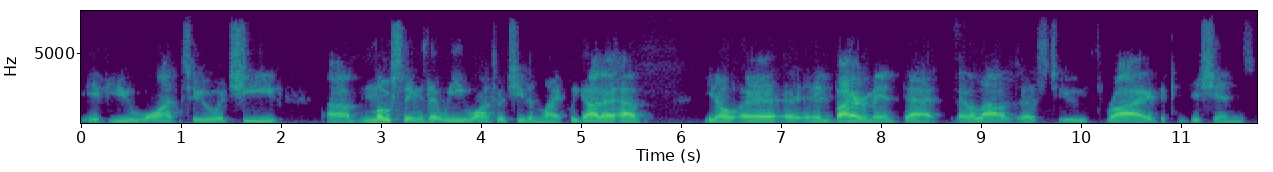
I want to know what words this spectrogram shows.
if you want to achieve uh, most things that we want to achieve in life. We got to have, you know, a, a, an environment that that allows us to thrive, the conditions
